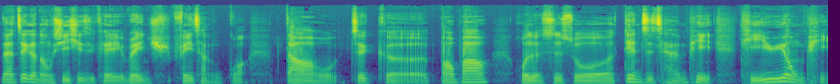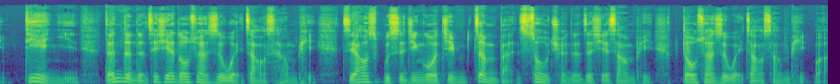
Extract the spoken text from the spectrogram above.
那这个东西其实可以 range 非常广，到这个包包，或者是说电子产品、体育用品。电影等等的这些都算是伪造商品，只要是不是经过经正版授权的这些商品，都算是伪造商品嘛。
